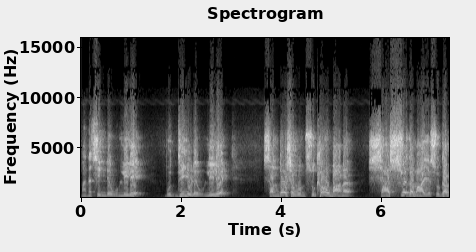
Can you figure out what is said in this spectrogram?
മനസ്സിന്റെ ഉള്ളിലെ ബുദ്ധിയുടെ ഉള്ളിലെ സന്തോഷവും സുഖവുമാണ് ശാശ്വതമായ സുഖം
